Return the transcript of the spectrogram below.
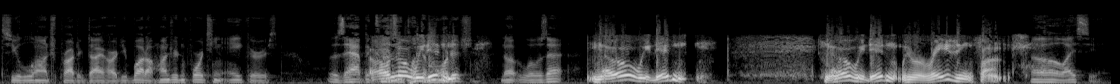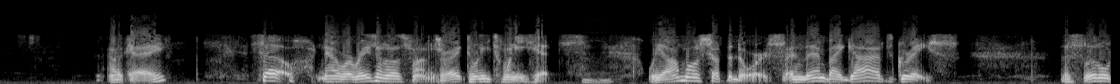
to launch Project Diehard? You bought 114 acres. Was that because oh, no, we the didn't. mortgage? No, what was that? No, we didn't. No, we didn't. We were raising funds. Oh, I see. Okay. So now we're raising those funds, right? 2020 hits. Mm-hmm. We almost shut the doors. And then by God's grace, this little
